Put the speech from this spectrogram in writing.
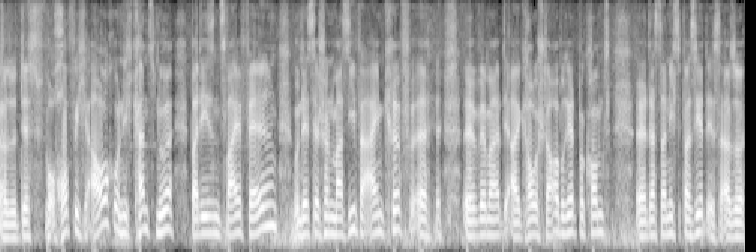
Also das hoffe ich auch und ich kann es nur bei diesen zwei Fällen und das ist ja schon ein massiver Eingriff, äh, äh, wenn man graue Stau operiert bekommt, äh, dass da nichts passiert ist. Also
